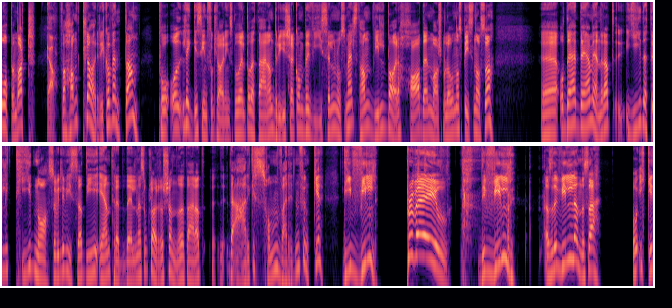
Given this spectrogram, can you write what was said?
Åpenbart. Ja. For han klarer ikke å vente, han, på å legge sin forklaringsmodell på dette her. Han bryr seg ikke om bevis eller noe som helst. Han vil bare ha den marshmallowen og spise den også. Eh, og det er det jeg mener at gi dette litt tid nå, så vil det vise seg at de en tredjedelene som klarer å skjønne dette her, at det er ikke sånn verden funker. De vil prevail! De vil Altså, det vil lønne seg å ikke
